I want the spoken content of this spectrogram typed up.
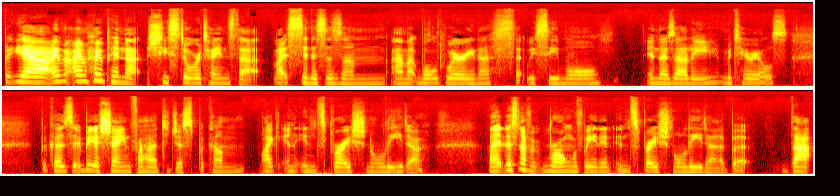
but yeah, I'm I'm hoping that she still retains that like cynicism and like world weariness that we see more in those early materials, because it'd be a shame for her to just become like an inspirational leader. Like, there's nothing wrong with being an inspirational leader, but that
